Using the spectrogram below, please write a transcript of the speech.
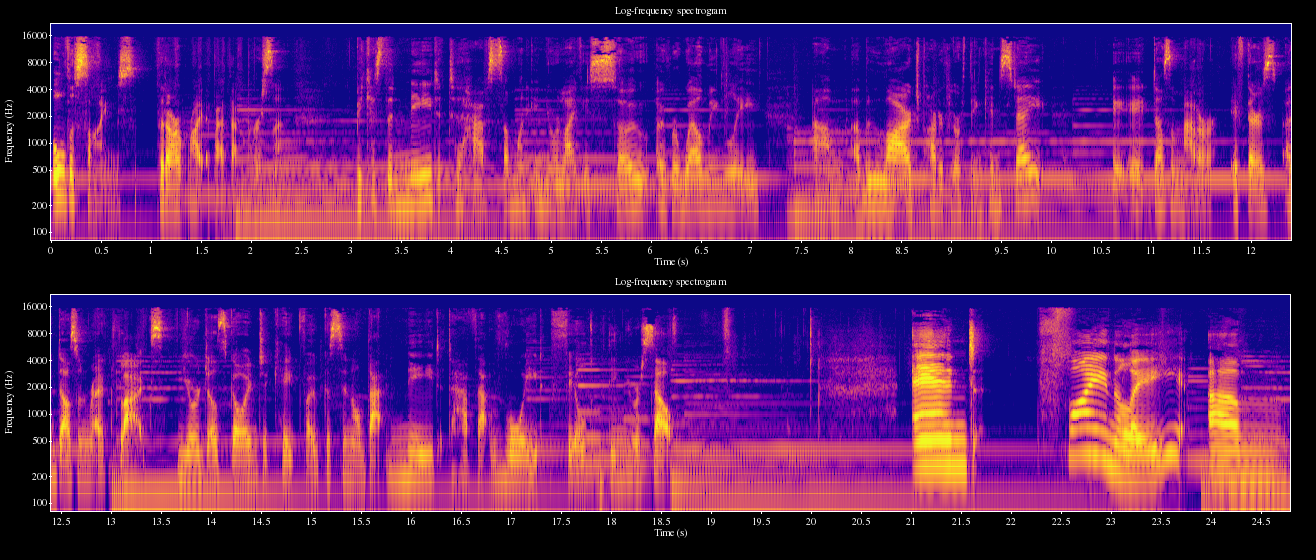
all the signs that aren't right about that person because the need to have someone in your life is so overwhelmingly um, a large part of your thinking state. It, doesn't matter if there's a dozen red flags. You're just going to keep focusing on that need to have that void filled within yourself. And finally, um,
